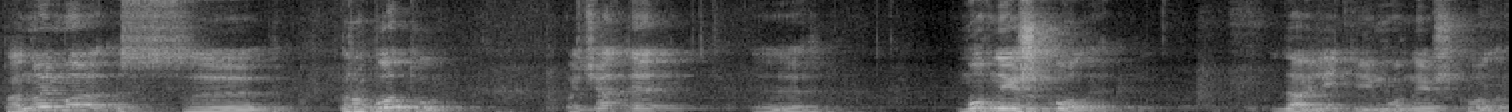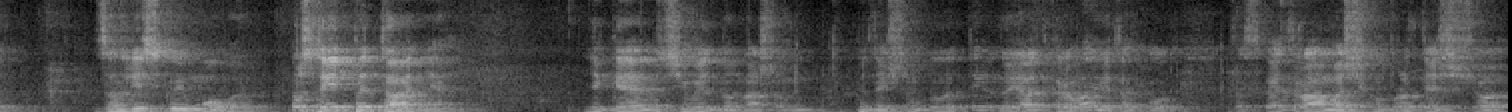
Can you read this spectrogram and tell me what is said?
Плануємо роботу почати мовної школи. Да, літньої мовної школи з англійської мови. Ну, Стоїть питання, яке очевидно в нашому педагогічному колективі. Ну, я відкриваю таку, так сказати, рамочку про те, що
